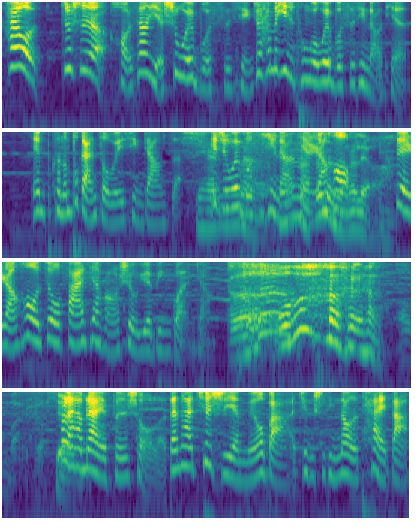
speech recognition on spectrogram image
还有就是好像也是微博私信，就他们一直通过微博私信聊天。也可能不敢走微信这样子，一直微博私信聊天，然后！对，然后就发现好像是有约宾馆这样。Oh my god！后来他们俩也分手了，但他确实也没有把这个事情闹得太大。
